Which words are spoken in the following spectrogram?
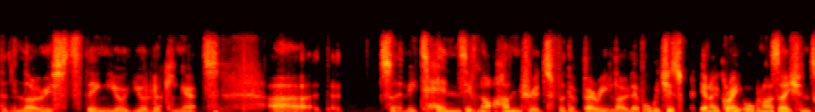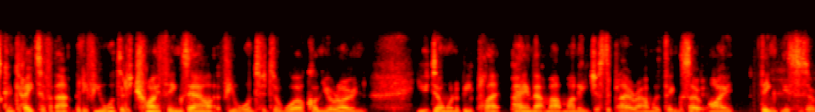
the lowest thing you're you're looking at. Uh, certainly tens if not hundreds for the very low level which is you know great organizations can cater for that but if you wanted to try things out if you wanted to work on your own you don't want to be play, paying that much money just to play around with things so yeah. i think this is a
